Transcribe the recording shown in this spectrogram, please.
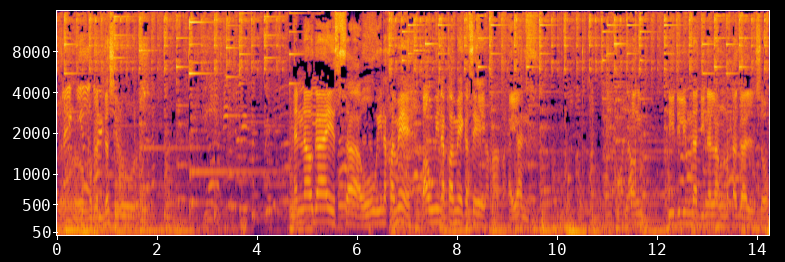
Yan, oh, maganda si Rose. And now guys, uh, uuwi na kami. Pauwi na kami kasi, ayan. Mukhang didilim na, di na lang matagal. So,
